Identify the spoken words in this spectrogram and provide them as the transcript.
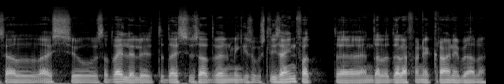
seal asju, saad välja lülitada asju, saad veel mingisugust lisainfot äh, endale telefoni ekraani peale.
